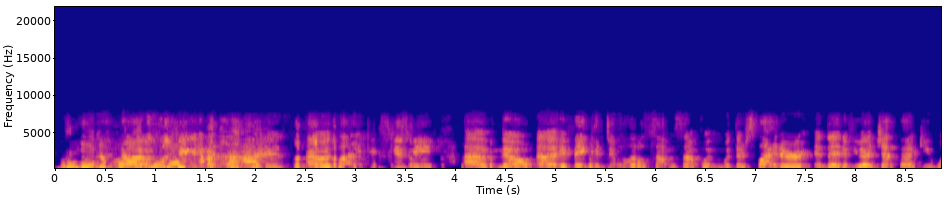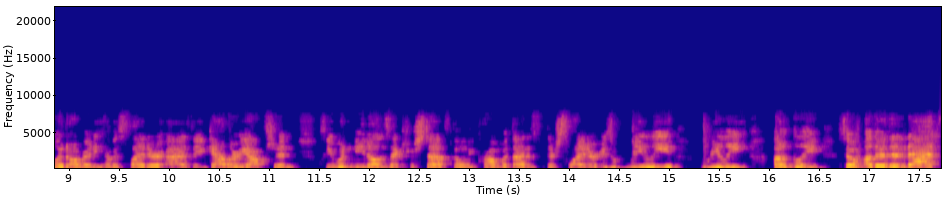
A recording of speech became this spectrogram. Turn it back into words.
with your No, I was looking at the eyes. I was like, "Excuse me." Um, no, uh, if they could do a little something, something with their slider, and then if you had Jetpack, you would already have a slider as a gallery option, so you wouldn't need all this extra stuff. The only problem with that is that their slider is really, really ugly. So other than that,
